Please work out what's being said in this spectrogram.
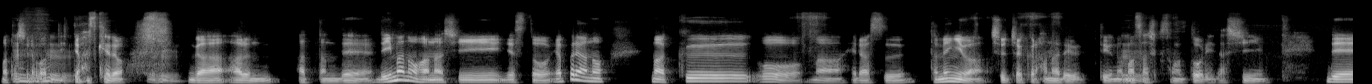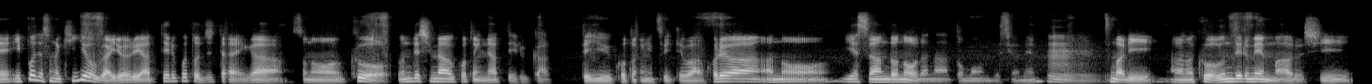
また修羅場って言ってますけど、があるんあったんで。で今のお話ですとやっぱりあの、まあ、空をまあ減らすためには執着から離れるっていうのはうん。まさしくその通りだし、で一方でその企業がいろいろやっていること自体がその苦を生んでしまうことになっているかっていうことについてはこれはあのイエスノーだなと思うんですよね。うん。うんつまりあの苦を生んでる面もあるし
